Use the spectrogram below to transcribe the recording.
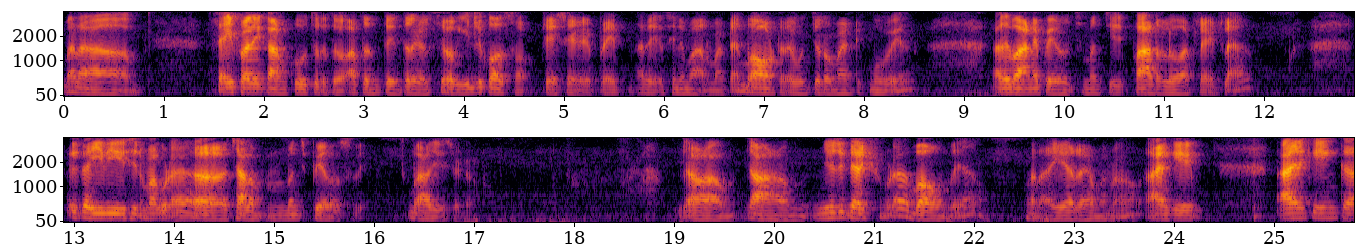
మన సైఫ్ అలీ ఖాన్ కూతురుతో అతనితో ఇద్దరు కలిసి ఒక ఇల్లు కోసం చేసే ప్రయత్నం అదే సినిమా అనమాట బాగుంటుంది కొంచెం రొమాంటిక్ మూవీ అది బాగానే పేరు వచ్చింది మంచి పాటలు అట్లా ఇట్లా. ఇక ఇది సినిమా కూడా చాలా మంచి పేరు వస్తుంది బాగా చేసాడు మ్యూజిక్ డైరెక్షన్ కూడా బాగుంది మన ఏఆర్ రెహమాన్ ఆయనకి ఆయనకి ఇంకా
